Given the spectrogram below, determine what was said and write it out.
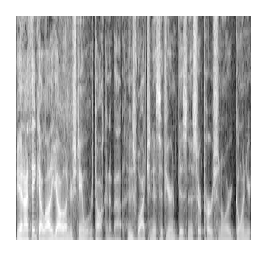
Yeah, and I think a lot of y'all understand what we're talking about. Who's watching this? If you're in business or personal or going your,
